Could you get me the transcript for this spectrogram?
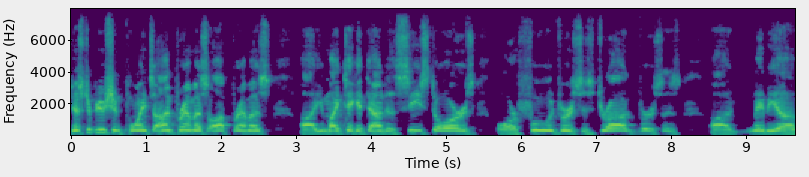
Distribution points on premise, off premise. Uh, you might take it down to the C stores or food versus drug versus uh, maybe uh,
